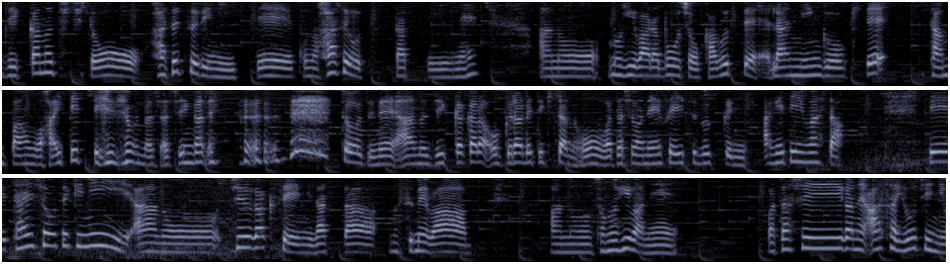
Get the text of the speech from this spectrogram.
実家の父とハゼ釣りに行ってこのハゼを釣ったっていうねあの麦わら帽子をかぶってランニングを着て短パンを履いてっていうような写真がね 当時ねあの実家から送られてきたのを私はね Facebook に上げてみましたで対照的にあの中学生になった娘はあのその日はね私がね朝4時に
